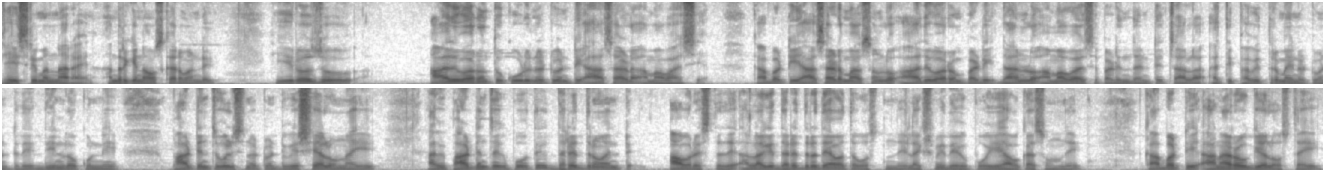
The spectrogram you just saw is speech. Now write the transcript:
జై శ్రీమన్నారాయణ. అందరికీ నమస్కారం అండి. ఈరోజు ఆదివారంతో కూడినటువంటి ఆషాఢ అమావాస్య. కాబట్టి ఆషాఢ మాసంలో ఆదివారం పడి దానిలో అమావాస్య పడిందంటే చాలా అతి పవిత్రమైనటువంటిది. దీనిలో కొన్ని పాటించవలసినటువంటి విషయాలు ఉన్నాయి. అవి పాటించకపోతే దరిద్రం అంటే ఆవరిస్తుంది. అలాగే దరిద్ర దేవత వస్తుంది. లక్ష్మీదేవి పోయే అవకాశం ఉంది. కాబట్టి అనారోగ్యాలు వస్తాయి.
